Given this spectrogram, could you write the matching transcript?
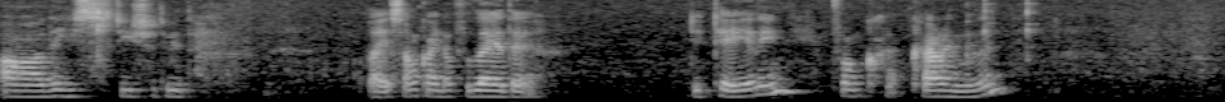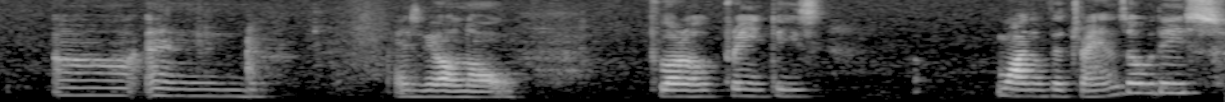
Uh, this t-shirt with like some kind of leather detailing from Karen Millen. Uh, as we all know floral print is one of the trends of this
